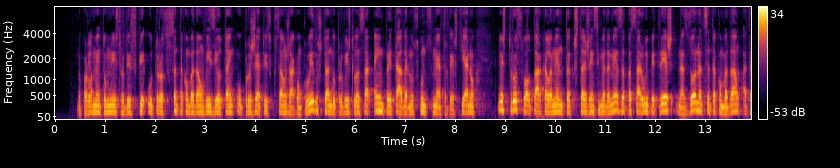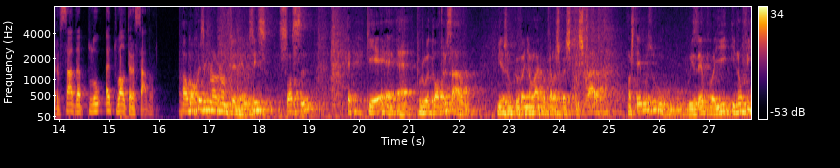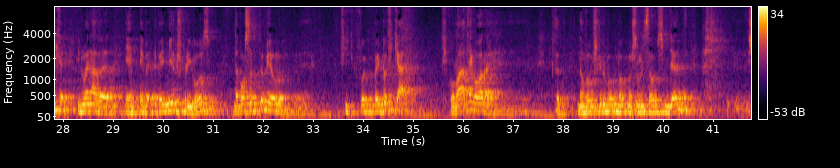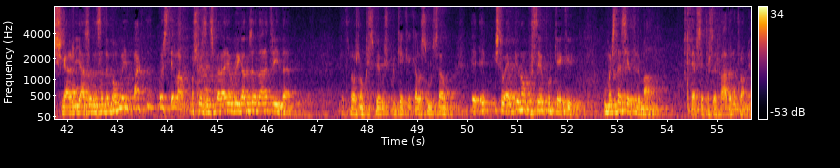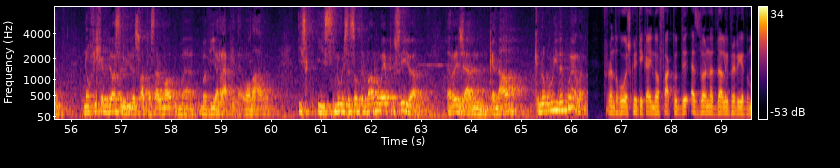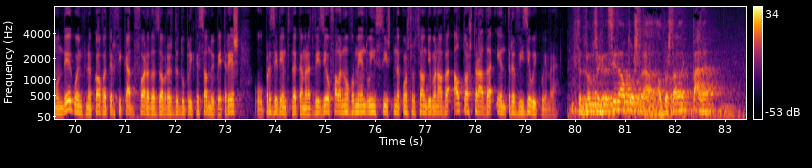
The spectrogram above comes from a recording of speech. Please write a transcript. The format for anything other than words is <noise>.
No Parlamento, o Ministro disse que o troço Santa Combadão Viseu tem o projeto de execução já concluído, estando previsto lançar a empreitada no segundo semestre deste ano. Neste troço, o autarca lamenta que esteja em cima da mesa passar o IP3 na zona de Santa Combadão, atravessada pelo atual traçado. Há uma coisa que nós não defendemos, isso só se. <laughs> que é, é, é por o atual traçado. Mesmo que venham lá com aquelas coisas que disparam, nós temos o, o, exemplo aí e não fica e não é nada é, é, é bem menos perigoso da bossa do camelo. É, foi bem para ficar. Ficou lá até agora. É, portanto, não vamos querer uma, uma, uma, solução semelhante. Chegar ali à zona de Santa Comba e de facto depois ter lá umas coisas a separar e obrigar-nos a andar a 30. Portanto, nós não percebemos porque é que aquela solução. É, é, isto é, eu não percebo porque é que uma estância termal que deve ser preservada naturalmente, não fica melhor servida se lá passar uma, uma, uma via rápida ao lado e, e se numa estação termal não é possível arranjar um canal que não colida com ela. Fernando Ruas critica ainda o facto de a zona da Livraria do Mondego, em Penacova, ter ficado fora das obras de duplicação do IP3. O presidente da Câmara de Viseu fala num remendo e insiste na construção de uma nova autoestrada entre Viseu e Coimbra. Portanto, vamos agradecer a autoestrada, a autoestrada que para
